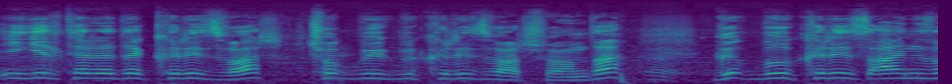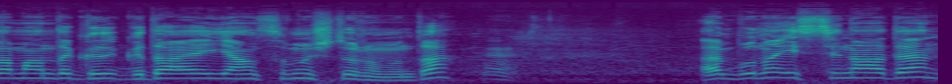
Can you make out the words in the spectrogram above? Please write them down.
İngiltere'de kriz var. Çok büyük bir kriz var şu anda. Gı- Bu kriz aynı zamanda gı- gıdaya yansımış durumunda. Evet. Yani buna istinaden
